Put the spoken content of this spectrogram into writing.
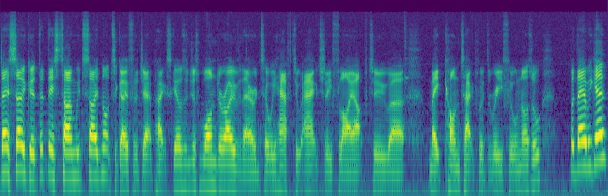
they're so good that this time we decide not to go for the jetpack skills and just wander over there until we have to actually fly up to uh, make contact with the refuel nozzle. But there we go,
